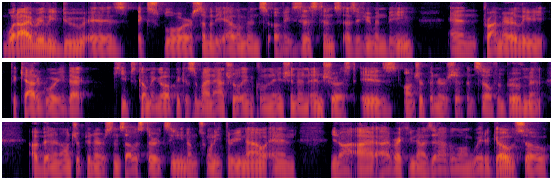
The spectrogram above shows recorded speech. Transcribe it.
what i really do is explore some of the elements of existence as a human being and primarily the category that keeps coming up because of my natural inclination and interest is entrepreneurship and self-improvement I've been an entrepreneur since I was 13. I'm 23 now, and you know I, I recognize that I have a long way to go. So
